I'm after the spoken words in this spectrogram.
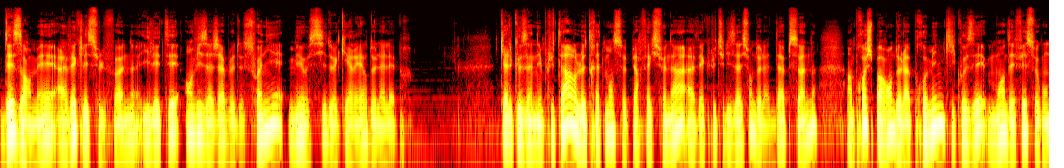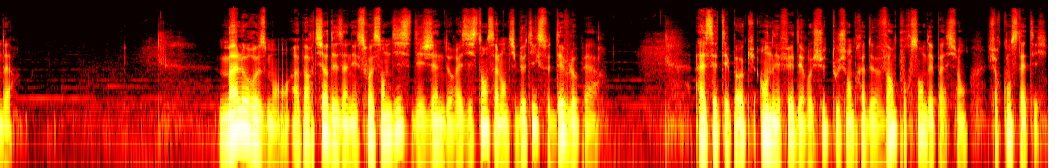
Désormais, avec les sulfones, il était envisageable de soigner mais aussi de guérir de la lèpre. Quelques années plus tard, le traitement se perfectionna avec l'utilisation de la dapsone, un proche parent de la promine qui causait moins d'effets secondaires. Malheureusement, à partir des années 70, des gènes de résistance à l'antibiotique se développèrent. À cette époque, en effet, des rechutes touchant près de 20% des patients furent constatées.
